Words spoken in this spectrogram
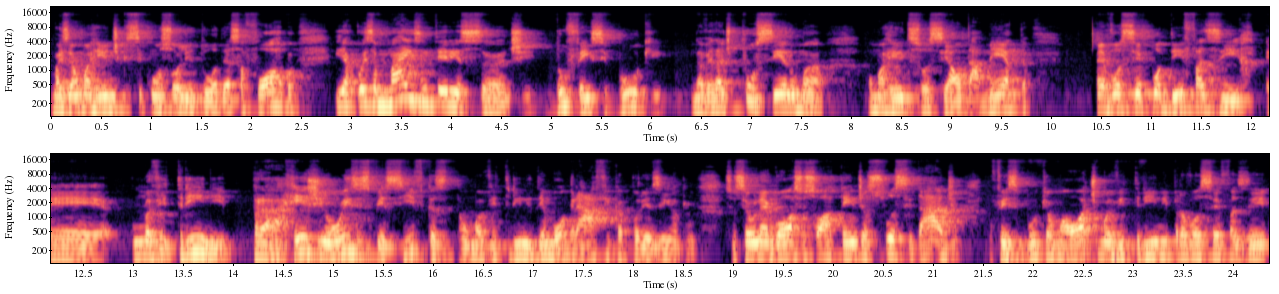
mas é uma rede que se consolidou dessa forma. E a coisa mais interessante do Facebook, na verdade, por ser uma, uma rede social da Meta, é você poder fazer é, uma vitrine para regiões específicas, então uma vitrine demográfica, por exemplo. Se o seu negócio só atende a sua cidade, o Facebook é uma ótima vitrine para você fazer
